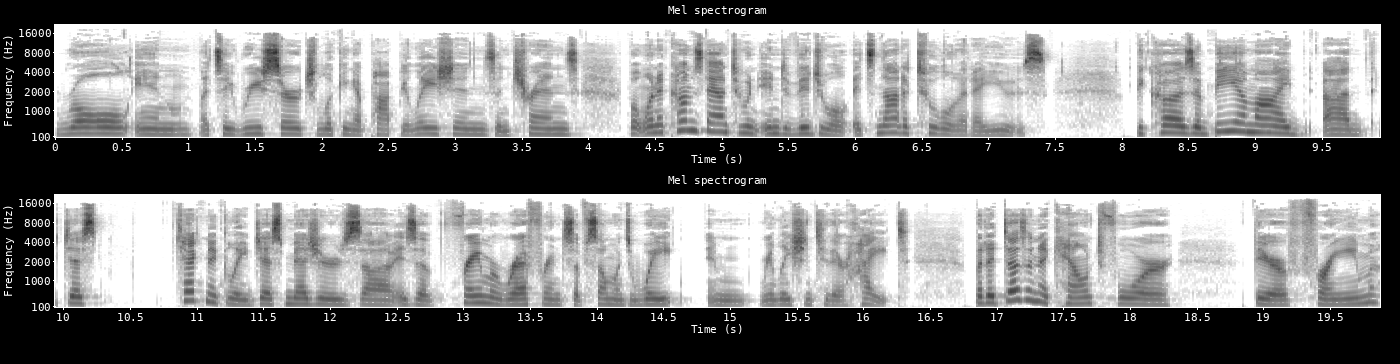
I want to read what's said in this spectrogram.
role in, let's say, research, looking at populations and trends, but when it comes down to an individual, it's not a tool that I use. Because a BMI uh, just technically just measures, uh, is a frame of reference of someone's weight in relation to their height, but it doesn't account for their frame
